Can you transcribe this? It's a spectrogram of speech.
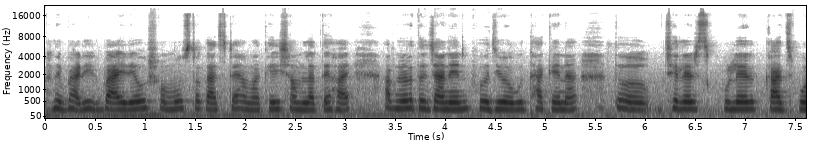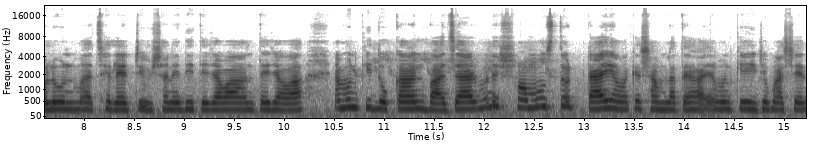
মানে বাড়ির বাইরেও সমস্ত কাজটাই আমাকেই সামলাতে হয়। আপনারা তো জানেন, ফৌজিবাবু থাকে না। তো ছেলের স্কুলের কাজ বলুন বা ছেলের টিউশনে দিতে যাওয়া, আনতে যাওয়া, এমনকি দোকান, বাজার মানে সমস্তটাই আমাকে সামলাতে হয়। এমনকি এই যে মাসের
